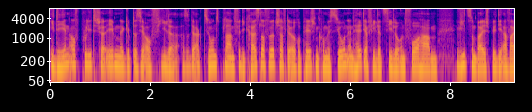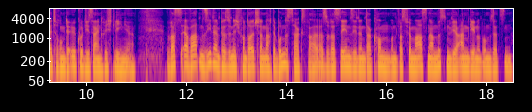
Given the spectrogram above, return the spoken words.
Ideen auf politischer Ebene gibt es ja auch viele. Also der Aktionsplan für die Kreislaufwirtschaft der Europäischen Kommission enthält ja viele Ziele und Vorhaben, wie zum Beispiel die Erweiterung der Ökodesign-Richtlinie. Was erwarten Sie denn persönlich von Deutschland nach der Bundestagswahl? Also was sehen Sie denn da kommen und was für Maßnahmen müssen wir angehen und umsetzen?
